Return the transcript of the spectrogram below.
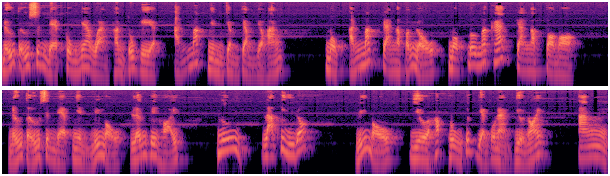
Nữ tử xinh đẹp cùng nha hoàng thanh tú kia, ánh mắt nhìn chầm chầm vào hắn. Một ánh mắt tràn ngập phẫn nộ, một đôi mắt khác tràn ngập tò mò. Nữ tử xinh đẹp nhìn Lý Mộ lớn tiếng hỏi, Ngươi làm cái gì đó? Lý Mộ vừa hấp thu tức giận của nàng vừa nói, Ăn,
